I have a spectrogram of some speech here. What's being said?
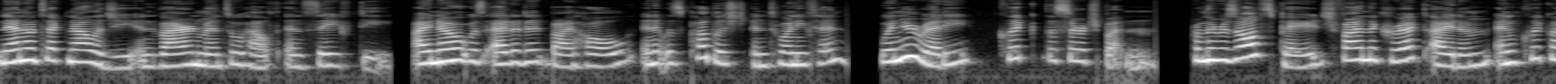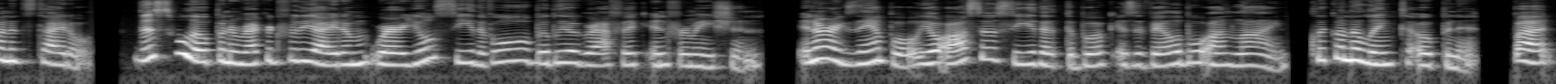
Nanotechnology, Environmental Health and Safety. I know it was edited by Hull and it was published in 2010. When you're ready, click the search button. From the results page, find the correct item and click on its title. This will open a record for the item where you'll see the full bibliographic information. In our example, you'll also see that the book is available online. Click on the link to open it. But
